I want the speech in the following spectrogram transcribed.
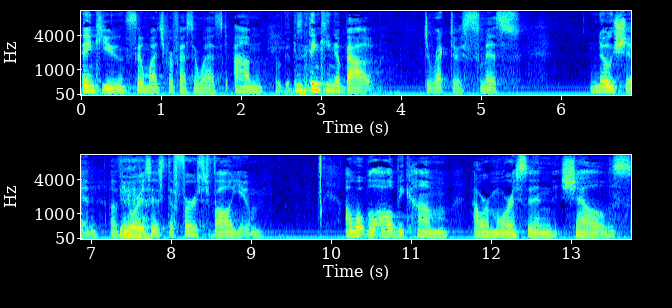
Thank you so much, Professor West. Um, Oh, in see you. thinking about Director Smith's notion of Yeah. yours as the first volume on what will all become our Morrison shelves,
